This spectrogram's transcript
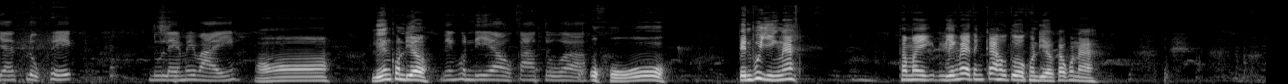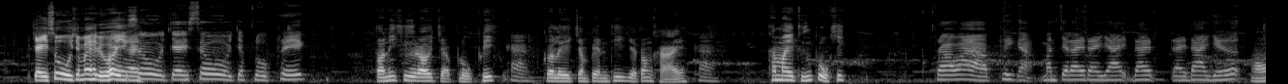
จะปลูกพริก ดูแลไม่ไหวอ๋อเลี้ยงคนเดียว เลี้ยงคนเดียวเก้าตัว โอ้โห เป็นผู้หญิงนะทำไมเลี้ยงได้ตั้งเก้าตัวคนเดียวครับคุณอาใจสู้ใช่ไหมหรือว่ายังไงใจสู้ใจสู้จะปลูกพริก ตอนนี้คือเราจะปลูกพริก ค่ะ ก็เลยจำเป็นที่จะต้องขายค่ะ ทำไมถึงปลูกพริก เพราะว่าพริกอะมันจะได้รายได้ได้รายได้เยอะ อ๋อ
